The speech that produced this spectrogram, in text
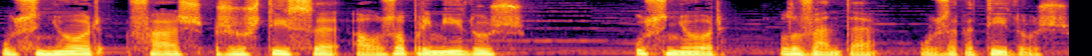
O Senhor faz justiça aos oprimidos, o Senhor levanta os abatidos.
